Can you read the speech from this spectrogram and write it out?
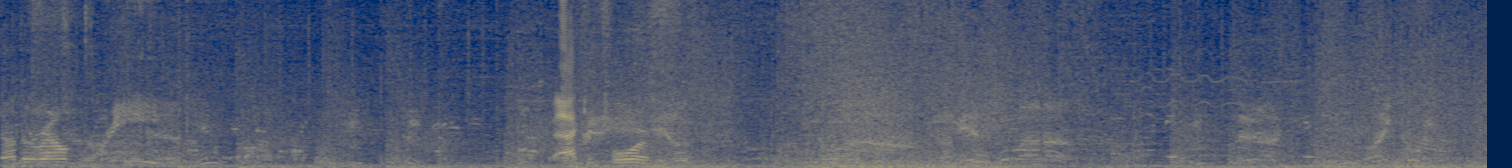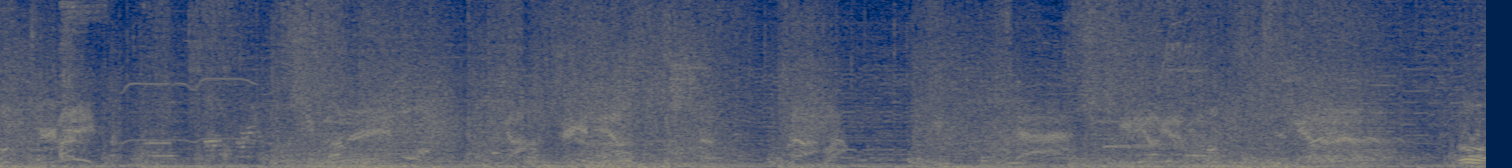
Another round three. Back and forth. Ooh,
